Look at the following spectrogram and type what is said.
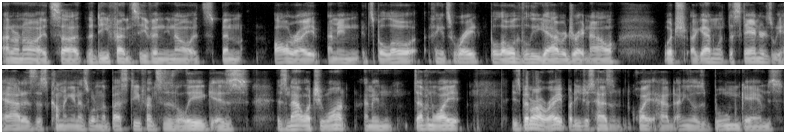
I don't know. It's uh the defense even, you know, it's been all right. I mean, it's below I think it's right below the league average right now, which again with the standards we had as this coming in as one of the best defenses of the league is is not what you want. I mean, Devin White, he's been all right, but he just hasn't quite had any of those boom games.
